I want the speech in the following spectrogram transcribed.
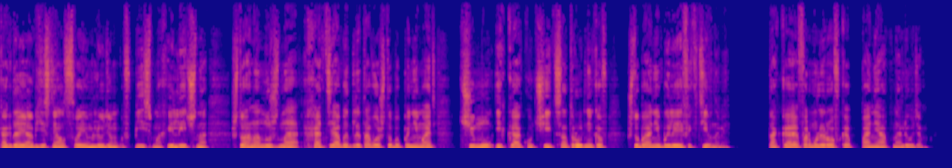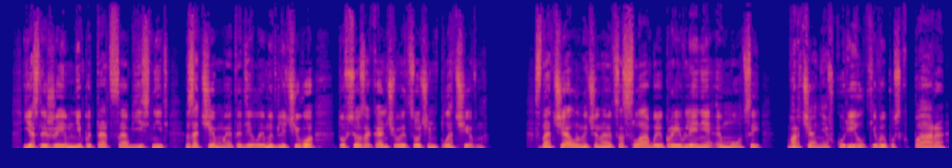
когда я объяснял своим людям в письмах и лично, что она нужна хотя бы для того, чтобы понимать, чему и как учить сотрудников, чтобы они были эффективными. Такая формулировка понятна людям. Если же им не пытаться объяснить, зачем мы это делаем и для чего, то все заканчивается очень плачевно. Сначала начинаются слабые проявления эмоций, ворчание в курилке, выпуск пара,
